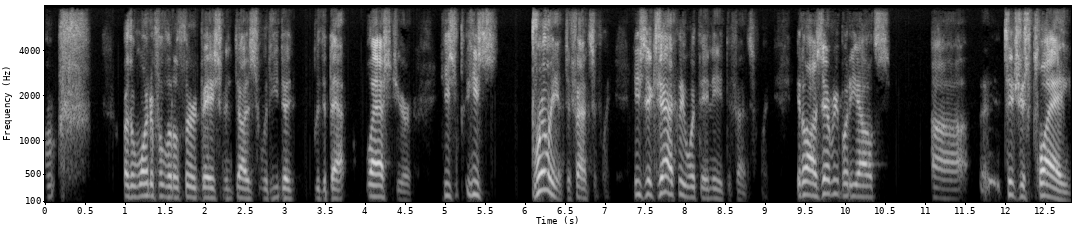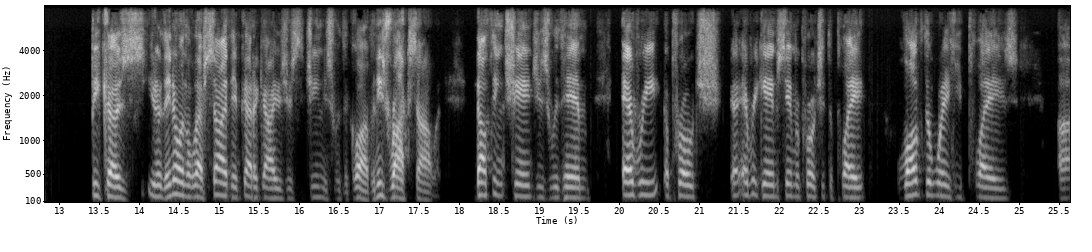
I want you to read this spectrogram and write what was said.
or the wonderful little third baseman does what he did with the bat last year. He's he's brilliant defensively. He's exactly what they need defensively. It allows everybody else uh, to just play because you know they know on the left side they've got a guy who's just a genius with the glove, and he's rock solid. Nothing changes with him every approach, every game, same approach at the plate. Love the way he plays. Uh,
